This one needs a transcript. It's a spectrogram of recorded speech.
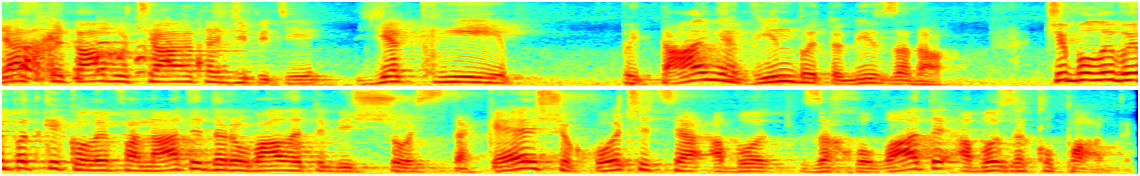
Я спитав у чата GPT, які питання він би тобі задав. Чи були випадки, коли фанати дарували тобі щось таке, що хочеться або заховати, або закопати?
